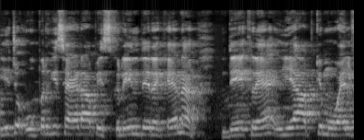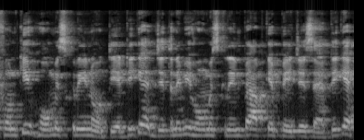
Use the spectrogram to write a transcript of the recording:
ये जो ऊपर की साइड आप स्क्रीन दे रखे हैं ना, देख रहे हैं, ये आपके मोबाइल फ़ोन की होम स्क्रीन होती है, ठीक है? जितने भी होम स्क्रीन पे आपके पेजेस हैं, ठीक है?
